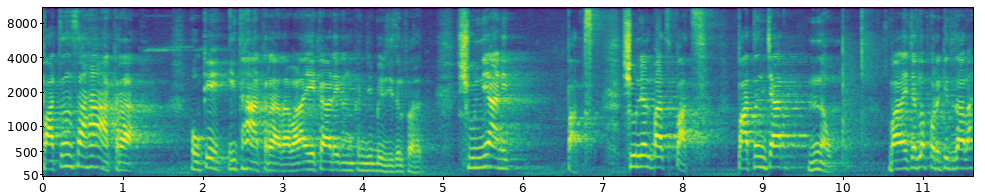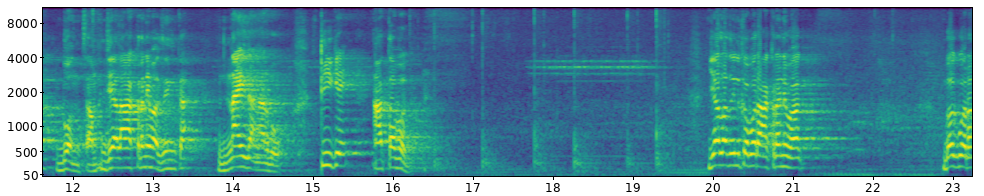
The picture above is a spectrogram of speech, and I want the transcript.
पाच आणि सहा अकरा. ओके? इथं अकरा आला बाळा एका आड एक अंकांची बेरजीतील फरक. शून्य आणि पाच. शून्य आणि पाच पाच. पाच आणि चार नऊ. बाळा याच्यातला फरक किती झाला? दोनचा. म्हणजे याला अकराने भाग जाईन का? नाही जाणार भाऊ. ठीक आहे. आता बघ. याला जाईल का बरं अकराने भाग? बघ बरं.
